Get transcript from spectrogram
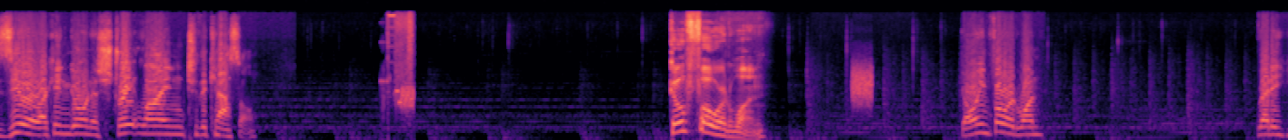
Zero. I can go in a straight line to the castle. Go forward one. Going forward one. Ready.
